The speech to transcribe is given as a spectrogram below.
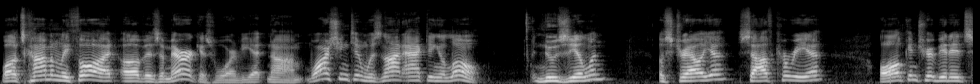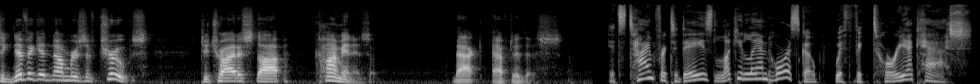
While it's commonly thought of as America's war in Vietnam, Washington was not acting alone. New Zealand, Australia, South Korea all contributed significant numbers of troops to try to stop communism. Back after this. It's time for today's Lucky Land horoscope with Victoria Cash.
